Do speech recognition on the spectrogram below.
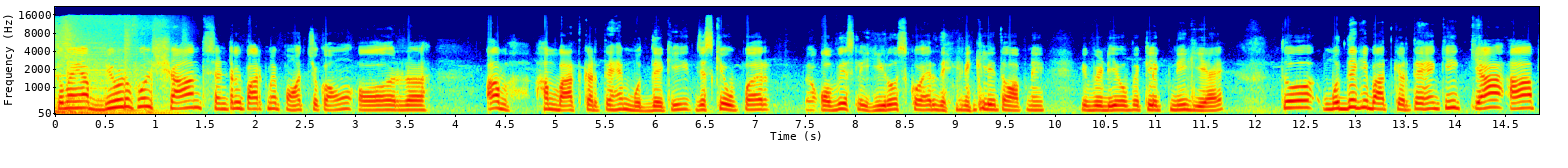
तो मैं यहाँ ब्यूटीफुल शांत सेंट्रल पार्क में पहुँच चुका हूँ और अब हम बात करते हैं मुद्दे की, जिसके ऊपर ऑब्वियसली हीरो स्क्वायर देखने के लिए तो आपने ये वीडियो पे क्लिक नहीं किया है। तो मुद्दे की बात करते हैं कि क्या आप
